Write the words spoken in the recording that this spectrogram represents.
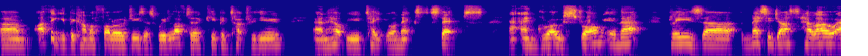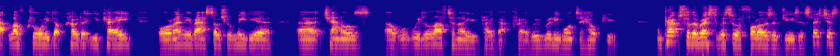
um, I think you've become a follower of Jesus. We'd love to keep in touch with you and help you take your next steps and grow strong in that please uh, message us hello at lovecrawley.co.uk or on any of our social media uh, channels. Uh, we'd love to know you prayed that prayer. We really want to help you. And perhaps for the rest of us who are followers of Jesus, let's just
